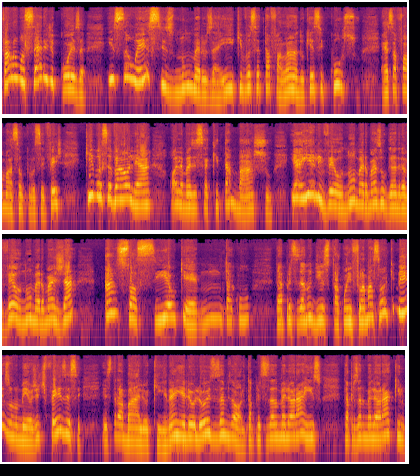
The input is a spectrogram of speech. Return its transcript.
fala uma série de coisas, e são esses números aí que você está falando, que esse curso, essa formação que você fez, que você vai olhar. Olha, mas isso aqui está baixo. E aí ele vê o número, mas o Gandra vê o número, mas já associa o que é. Hum, tá com tá precisando disso, tá com inflamação aqui mesmo no meio. A gente fez esse, esse trabalho aqui, né? E ele olhou os exames, olha, tá precisando melhorar isso, tá precisando melhorar aquilo.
